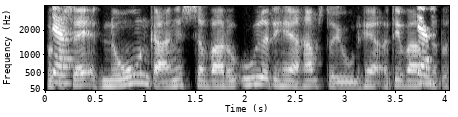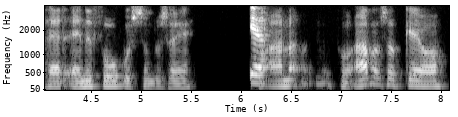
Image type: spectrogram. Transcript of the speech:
For Ja. du sagde, at nogle gange, så var du ude af det her hamsterhjul her, og det var, Ja. når du havde et andet fokus, som du sagde. Ja. På, andre, på arbejdsopgaver,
